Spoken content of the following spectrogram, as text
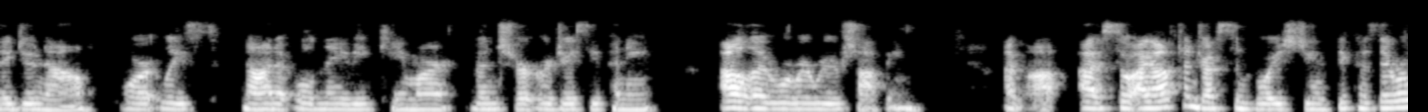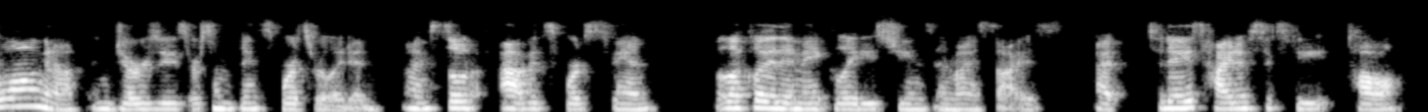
they do now, or at least not at Old Navy, Kmart, Venture, or JCPenney, outlet where we were shopping. Uh, uh, so I often dressed in boys' jeans because they were long enough, and jerseys or something sports related. I'm still an avid sports fan, but luckily they make ladies' jeans in my size. At today's height of six feet tall,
